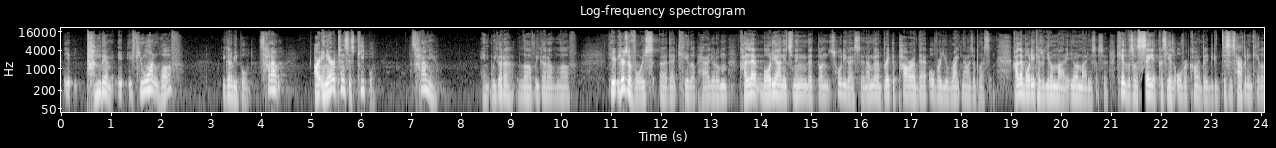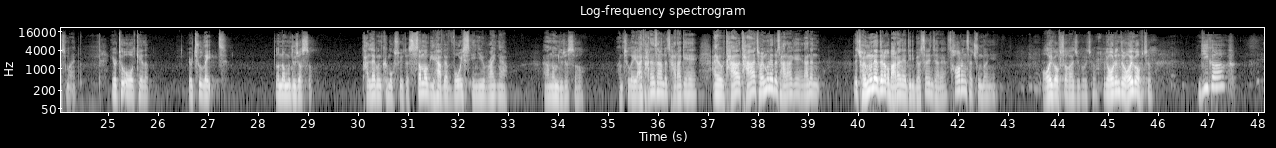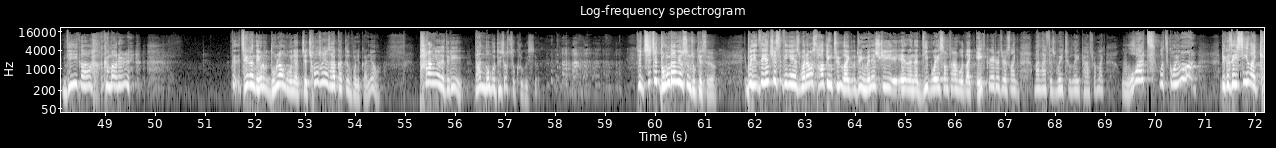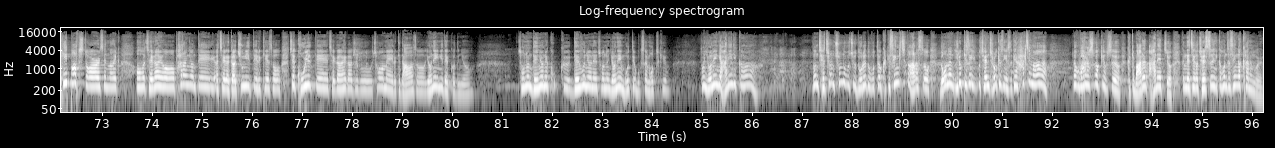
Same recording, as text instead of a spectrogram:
If you want love, You gotta be bold. 사랑, our inheritance is people. 사람이에요. And we gotta love, we gotta love. Here, here's a voice uh, that Caleb had. 여러분 갈렙 머리 안에 진행됐던 소리가 있어요. And I'm gonna break the power of that over you right now as a blessing. 갈렙 머리에 계속 이런 말이 이런 말이 있었어요. Caleb doesn't say it because he has overcome it, but because this is happening in Caleb's mind. You're too old, Caleb. You're too late. 넌 너무 늦었어. 갈렙은 그 목소리 들었어. Some of you have that voice in you right now. 난 너무 늦었어. I'm too late. 아, 다른 사람들 잘하게 해. 아유, 다, 다 젊은 애들 잘하게 해. 나는 근데 젊은 애들하고 말하는 애들이 몇 살인지 알아요? 서른 살 중반이에요. 어이가 없어가지고 그죠? 우리 어른들 어이가 없죠. 네가 네가 그 말을 그 제가 근데 여러분 놀라운 거 뭐냐? 제 청소년 사역할 때도 보니까요. 8학년 애들이 난 너무 늦었어 그러고 있어요. 진짜 농담이었으면 좋겠어요. But the interesting thing is, when I was talking to, like, doing ministry in a deep way sometimes with like eighth graders, they're like, my life is way too late, Pastor. I'm like, what? What's going on? Because they see like K-pop stars and like, 어, 제가요, 8학년 때, 제가 그러니까 중2 때 이렇게 해서, 제 고1 때 제가 해가지고 처음에 이렇게 나와서 연예인이 됐거든요. 저는 내년에, 그, 내후년에 저는 연예인 못 돼, 목사님 어떡해요? 넌 연예인이 아니니까. 넌 쟤처럼 춤도 못 추고 노래도 못하고 그렇게 생기지도 않았어. 너는 이렇게 생겼고 쟤는 저렇게 생겼어. 그냥 하지 마. 라고 말할 수밖에 없어요. 그렇게 말은 안 했죠. 근데 제가 죄쓰니까 혼자 생각하는 거예요.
